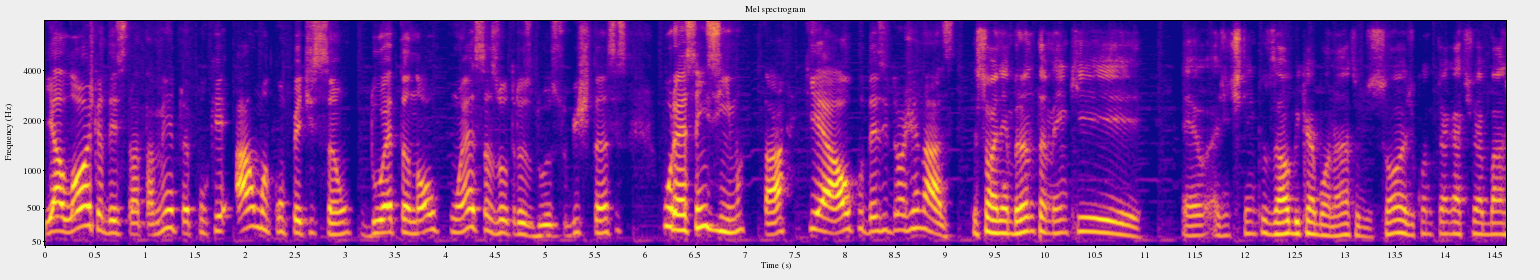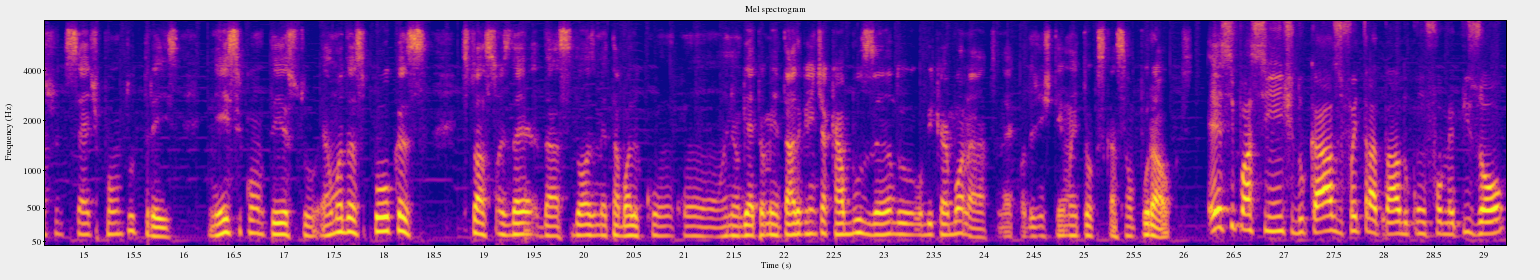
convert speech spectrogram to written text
e a lógica desse tratamento é porque há uma competição do etanol com essas outras duas substâncias por essa enzima, tá? Que é a álcool desidrogenase. Pessoal, lembrando também que é, a gente tem que usar o bicarbonato de sódio quando o pH estiver abaixo de 7,3. Nesse contexto, é uma das poucas situações da, da acidose metabólica com, com anion gap aumentado que a gente acaba usando o bicarbonato, né? Quando a gente tem uma intoxicação por álcool. Esse paciente do caso foi tratado com fomepizol,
